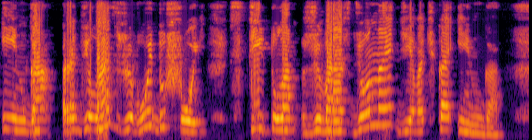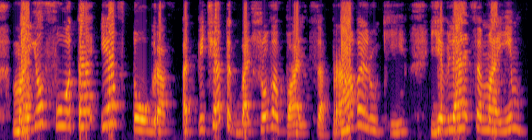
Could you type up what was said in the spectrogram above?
Инга родилась живой душой с титулом «Живорожденная девочка Инга». Мое фото и автограф, отпечаток большого пальца правой руки является моим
